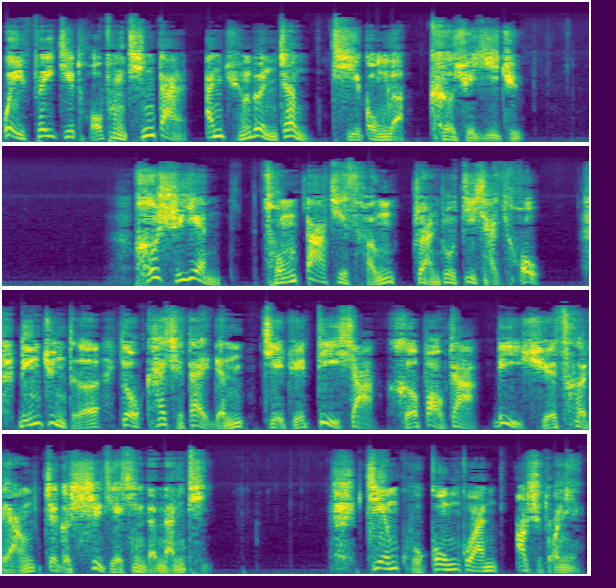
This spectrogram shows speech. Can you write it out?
为飞机投放氢弹安全论证提供了科学依据。核实验从大气层转入地下以后，林俊德又开始带人解决地下核爆炸力学测量这个世界性的难题。艰苦攻关二十多年，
